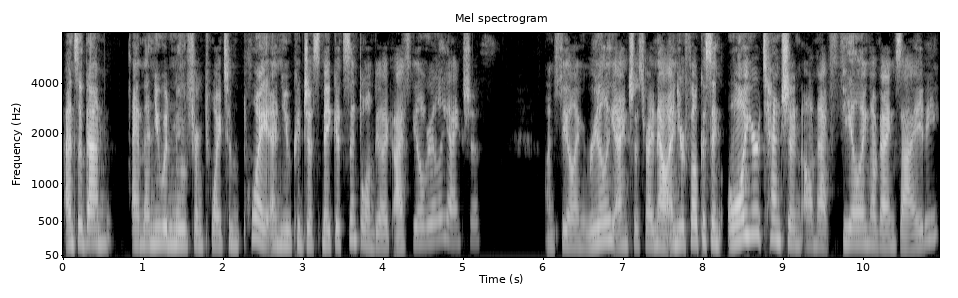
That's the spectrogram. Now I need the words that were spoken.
And so then, and then you would move from point to point, and you could just make it simple and be like, I feel really anxious. I'm feeling really anxious right now. And you're focusing all your attention on that feeling of anxiety,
